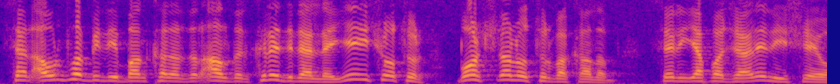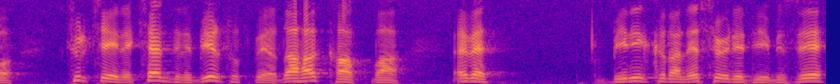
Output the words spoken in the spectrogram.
Sen Avrupa Birliği bankalardan aldığın kredilerle ye iç otur. Borçlan otur bakalım. Senin yapacağın en iyi şey o. Türkiye ile kendini bir tutmaya daha kalkma. Evet. Blinken'a ne söylediğimizi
